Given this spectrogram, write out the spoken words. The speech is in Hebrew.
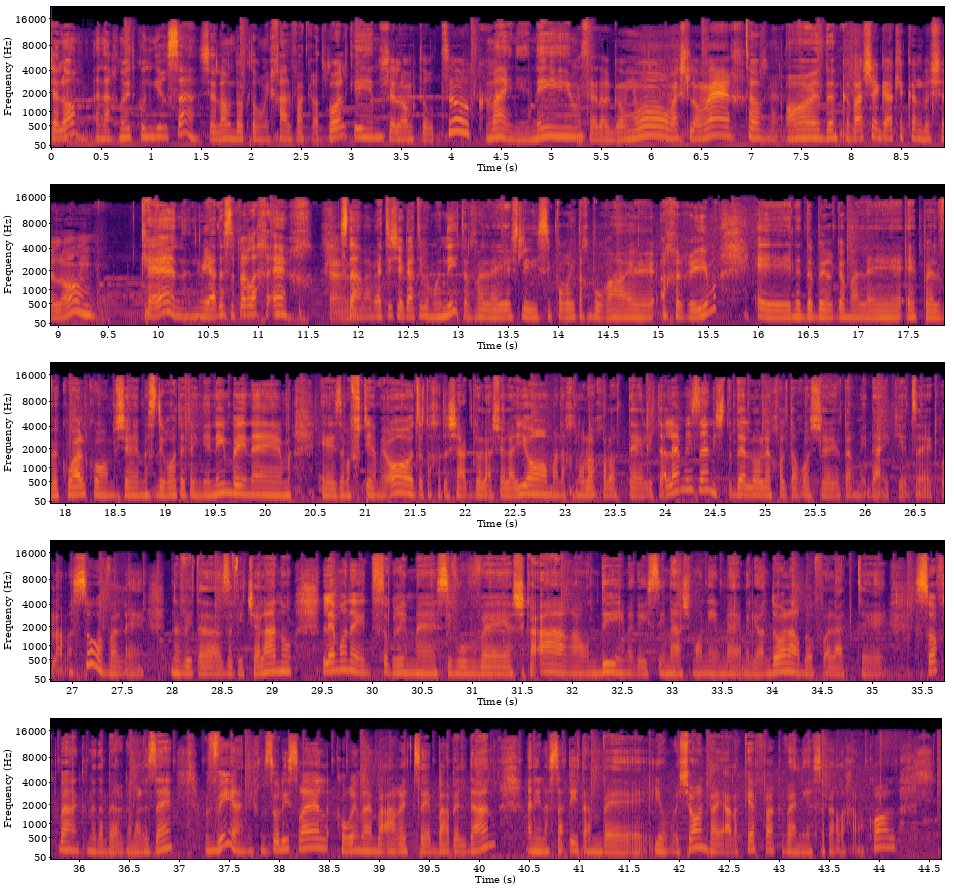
שלום, אנחנו עדכון גרסה. שלום דוקטור מיכל וקרת וולקין. שלום תורצוק. מה העניינים? בסדר גמור, מה שלומך? טוב מאוד. מקווה שהגעת לכאן בשלום. כן, אני מיד אספר לך איך. כן. סתם, האמת היא שהגעתי במונית, אבל uh, יש לי סיפורי תחבורה uh, אחרים. Uh, נדבר גם על אפל וקוואלקום שמסדירות את העניינים ביניהם. זה מפתיע מאוד, זאת החדשה הגדולה של היום, אנחנו לא יכולות להתעלם מזה, נשתדל לא לאכול את הראש יותר מדי, כי את זה כולם עשו, אבל נביא את הזווית שלנו. למונייד סוגרים סיבוב השקעה, ראונדי, מגייסים 180 uh, מיליון דולר בהופעלת סופטבנק, נדבר גם על זה. ויה נכנסו לישראל, קוראים להם בארץ uh, באבל דן. אני נסעתי איתם ביום ראשון והיה לה כיפאק ואני אספר לכם הכל.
